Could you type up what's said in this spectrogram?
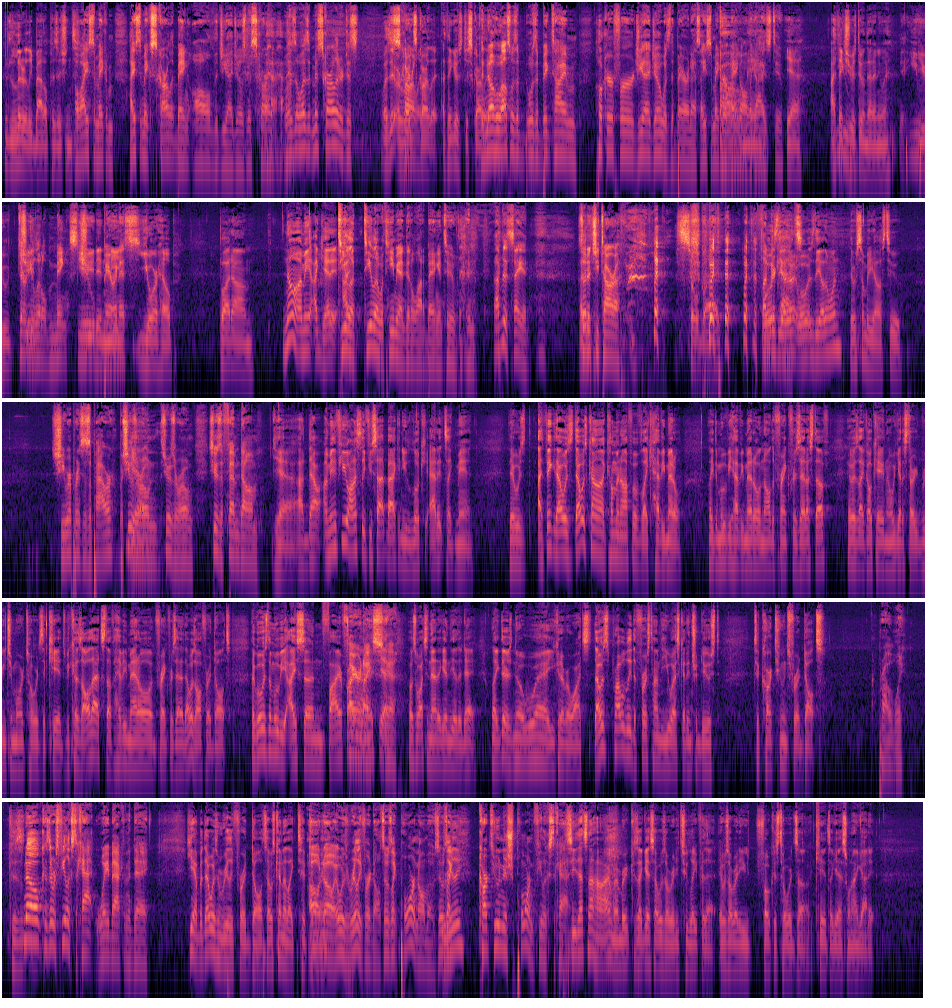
Literally battle positions. Oh, I used to make them. I used to make Scarlet bang all the GI Joes. Miss Scarlet was it? Was it Miss Scarlet or just? was it or Red Scarlet. Scarlet? I think it was just Scarlet. And know who else was a was a big time hooker for GI Joe was the Baroness. I used to make her Oh, bang all the man. guys too. Yeah. I think she was doing that anyway. You, You- dirty she- little minx, she you didn't Baroness. need your help. But um no, I mean I get it. Teela I- Teela with He Man did a lot of banging too. And I'm just saying. So did Cheetara So bad. with the, the what was the other? Thundercats. What was the other one? There was somebody else too. She-Ra, Princess of Power, but she was her own. She was her own. She was a femdom. Yeah, I doubt. I mean, if you honestly, if you sat back and you look at it, it's like, man, there was. I think that was that was kind of like coming off of like heavy metal, like the movie Heavy Metal and all the Frank Frazetta stuff. It was like, okay, now we got to start reaching more towards the kids because all that stuff, heavy metal and Frank Frazetta, that was all for adults. Like, what was the movie Ice and Fire? Fire and Ice, yeah. I was watching that again the other day. Like, there's no way you could ever watch. That was probably the first time the U.S. got introduced to cartoons for adults. Probably Because no, because there was Felix the Cat way back in the day. Yeah, but that wasn't really for adults. That was kind of like tiptoeing. Oh no, it was really for adults. It was like porn almost. It was Really? like cartoonish porn. Felix the Cat. See, that's not how I remember it because I guess I was already too late for that. It was already focused towards uh, kids, I guess, when I got it.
